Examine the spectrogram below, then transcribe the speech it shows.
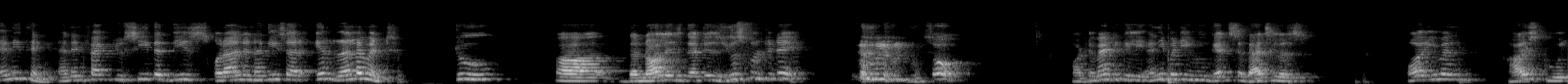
anything. And in fact, you see that these Quran and Hadith are irrelevant to uh, the knowledge that is useful today. so, automatically anybody who gets a bachelor's or even high school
